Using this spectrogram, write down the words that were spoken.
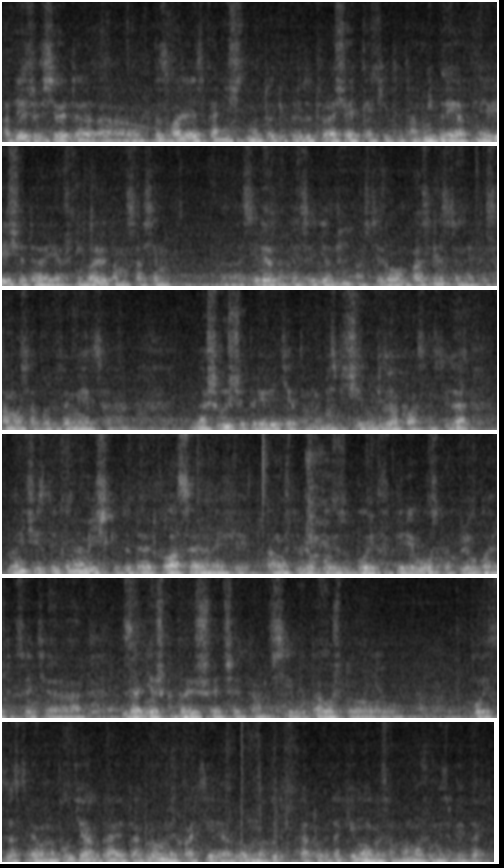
Опять же, все это э, позволяет в конечном итоге предотвращать какие-то там неприятные вещи, да, я уж не говорю там совсем серьезных инцидентах там, с тяжелыми последствиями, это само собой разумеется наш высший приоритет там, обеспечение безопасности, да, но и чисто экономически это дает колоссальный эффект, потому что любой сбой в перевозках, любая, так сказать, э, задержка, происшедшая там в силу того, что поезд застрял на путях, да, это огромные потери, огромные убытки, которые таким образом мы можем избегать.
